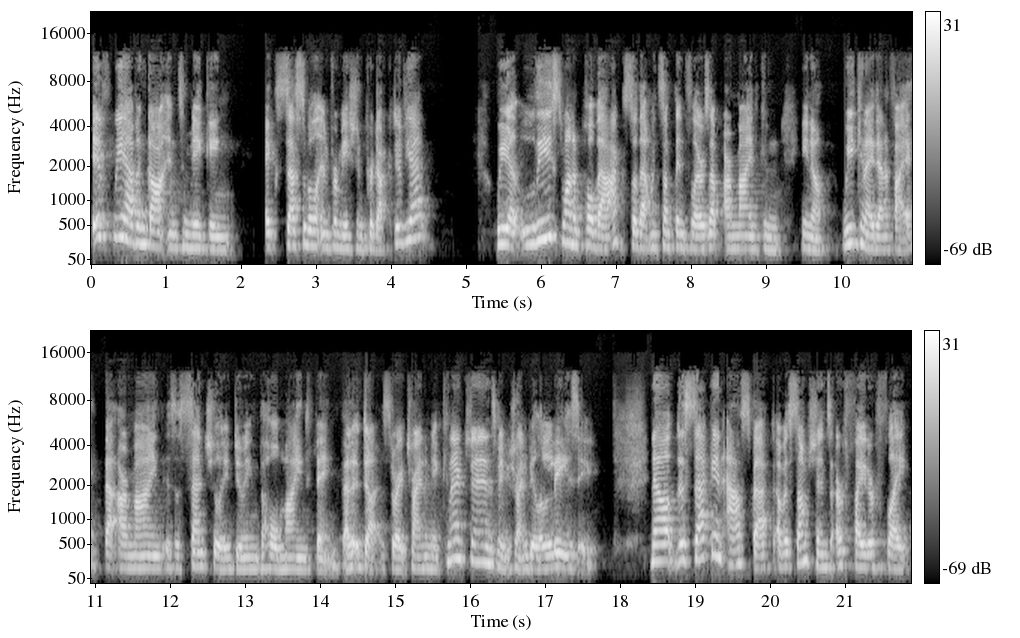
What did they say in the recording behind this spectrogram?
if we haven't gotten to making accessible information productive yet, we at least want to pull back so that when something flares up, our mind can, you know, we can identify that our mind is essentially doing the whole mind thing that it does, right? Trying to make connections, maybe trying to be a little lazy. Now, the second aspect of assumptions are fight or flight.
